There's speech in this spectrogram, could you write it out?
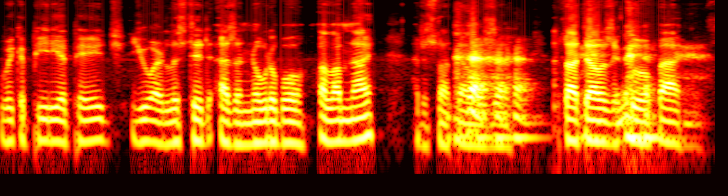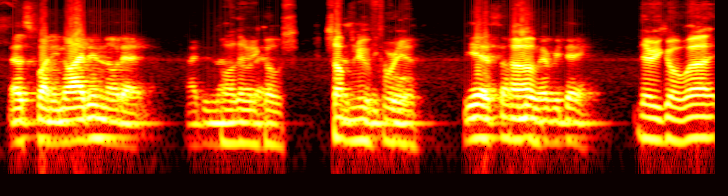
Wikipedia page, you are listed as a notable alumni? I just thought that was uh, I thought that was a cool fact. That's funny. No, I didn't know that. I did not. Know. Well, there it that. goes. Something That's new for cool. you. Yeah, something um, new every day. There you go. Uh,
